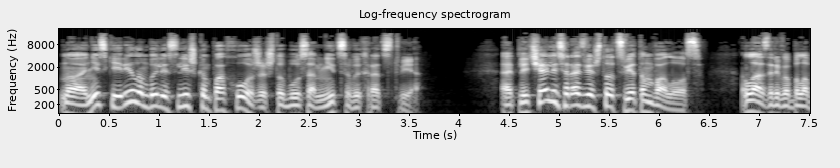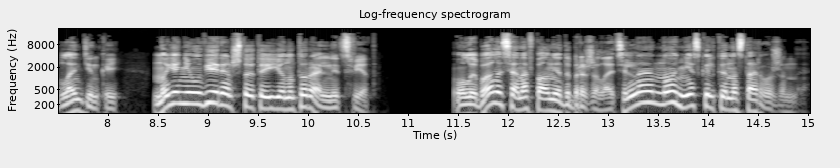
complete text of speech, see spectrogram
но они с Кириллом были слишком похожи, чтобы усомниться в их родстве. Отличались разве что цветом волос. Лазарева была блондинкой, но я не уверен, что это ее натуральный цвет. Улыбалась она вполне доброжелательно, но несколько настороженно.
